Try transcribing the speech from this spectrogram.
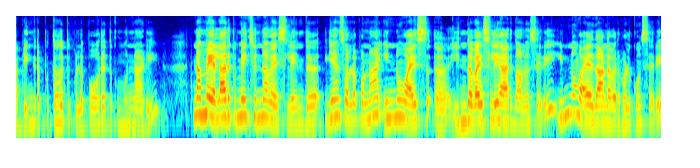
அப்படிங்கிற புத்தகத்துக்குள்ளே போகிறதுக்கு முன்னாடி நம்ம எல்லாருக்குமே சின்ன வயசுலேருந்து ஏன் சொல்லப்போனால் இன்னும் வயசு இந்த வயசுலையா இருந்தாலும் சரி இன்னும் வயதானவர்களுக்கும் சரி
